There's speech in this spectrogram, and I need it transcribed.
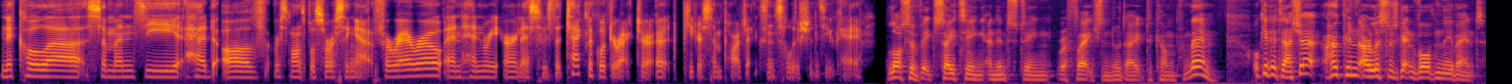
Nicola Simonzi, head of responsible sourcing at Ferrero, and Henry Ernest, who's the technical director at Peterson Projects and Solutions UK. Lots of exciting and interesting reflections, no doubt, to come from them. Okay, Natasha, how can our listeners get involved in the event?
